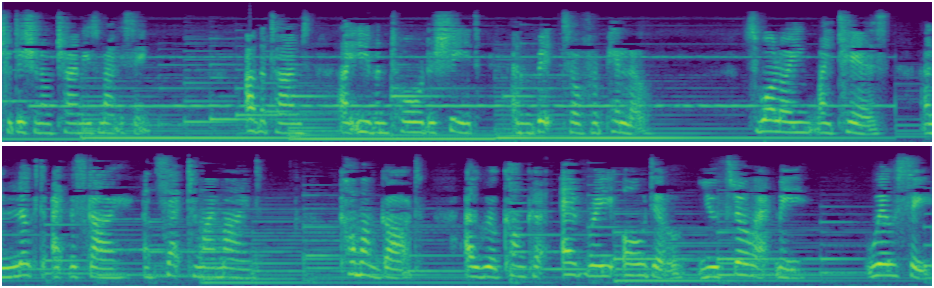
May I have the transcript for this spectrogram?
traditional Chinese medicine. Other times I even tore the sheet and bits of the pillow. Swallowing my tears, I looked at the sky and said to my mind, Come on, God, I will conquer every ordeal you throw at me. We'll see.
